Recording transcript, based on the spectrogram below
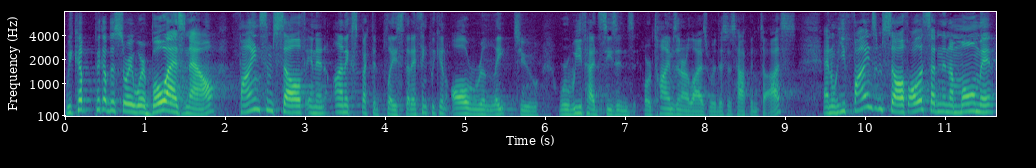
we pick up the story where Boaz now finds himself in an unexpected place that I think we can all relate to, where we've had seasons or times in our lives where this has happened to us. And he finds himself all of a sudden in a moment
